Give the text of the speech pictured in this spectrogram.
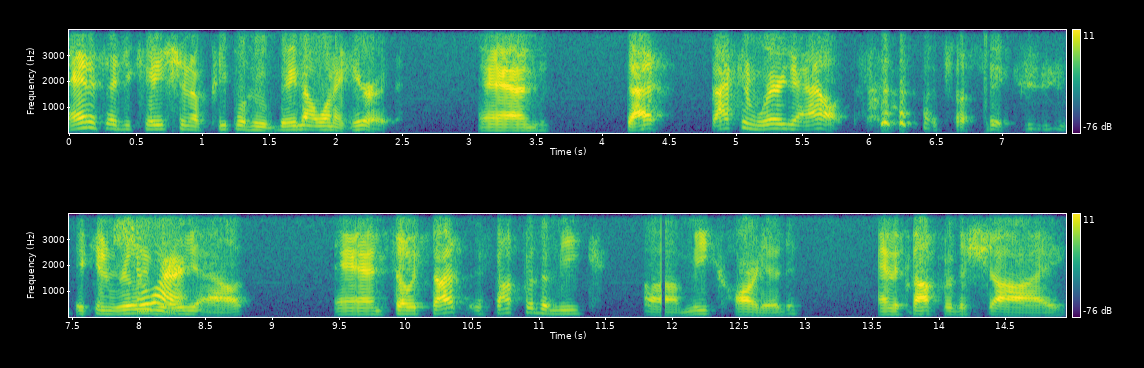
and it's education of people who may not want to hear it, and that that can wear you out. Me, it can really Sure. wear you out. And so it's not it's not for the meek uh, meek-hearted, and it's not for the shy,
